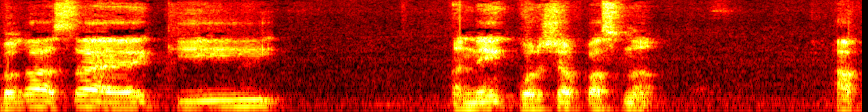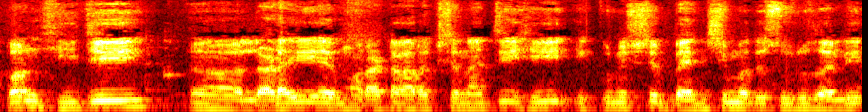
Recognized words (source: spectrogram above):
बघा असं आहे की अनेक वर्षापासनं आपण ही जी लढाई आहे मराठा आरक्षणाची ही एकोणीसशे ब्याऐंशी मध्ये सुरू झाली.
